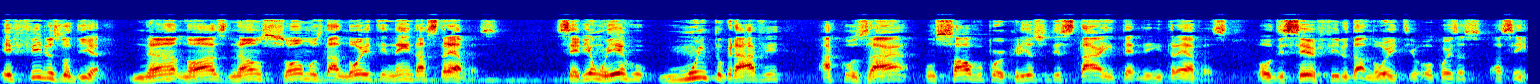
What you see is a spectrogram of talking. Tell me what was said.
e filhos do dia. Não, nós não somos da noite nem das trevas. Seria um erro muito grave acusar um salvo por Cristo de estar em, trevas, ou de ser filho da noite, ou coisas assim.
